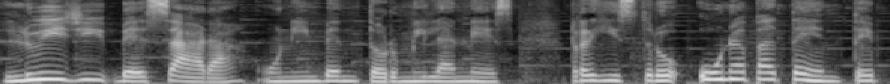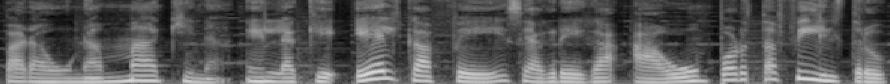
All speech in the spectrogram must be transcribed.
Luigi Besara, un inventor milanés, registró una patente para una máquina en la que el café se agrega a un portafiltro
